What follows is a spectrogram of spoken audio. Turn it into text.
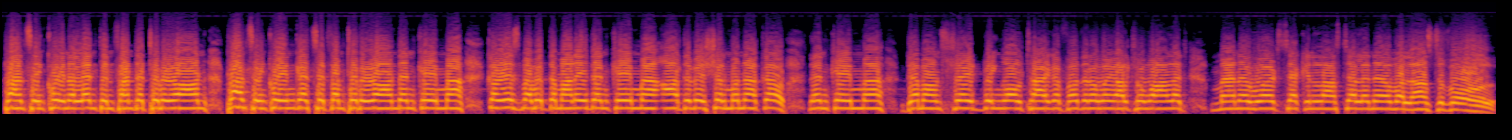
Prancing Queen a length in front of Tiburon. Prancing Queen gets it from Tiburon. Then came uh, Charisma with the money. Then came uh, Artificial Monaco. Then came uh, Demonstrate, Bengal Tiger further away. Ultraviolet. Manor Word second last. Telenova last of all.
